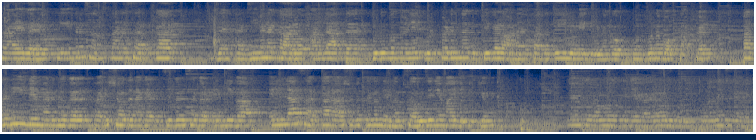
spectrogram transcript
നികുതിദായകരോ കേന്ദ്ര സംസ്ഥാന സർക്കാർ ജീവനക്കാരോ അല്ലാത്ത കുടുംബങ്ങളിൽ ഉൾപ്പെടുന്ന കുട്ടികളാണ് പദ്ധതിയിലൂടെ ഗുണഭോ ഗുണഭോക്താക്കൾ. പദ്ധതിയിലെ മരുന്നുകൾ പരിശോധനകൾ ചികിത്സകൾ എന്നിവ എല്ലാ സർക്കാർ ആശുപത്രികളിൽ നിന്നും സൗജന്യമായി ലഭിക്കും. തുറമുഖത്തിന്റെ വരവോടുകൂടി കുറഞ്ഞ ചിലവിൽ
